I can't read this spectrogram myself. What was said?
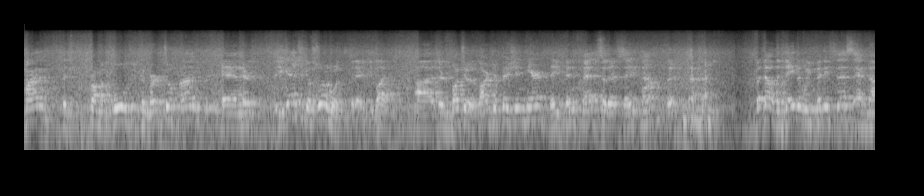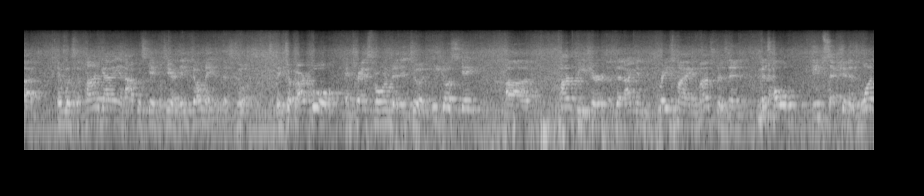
pond that's from a pool converted to a pond, and there's you can actually go swimming with it today if you'd like. Uh, there's a bunch of larger fish in here. They've been fed, so they're safe now. But no, the day that we finished this, and uh, it was the pond guy and Aquascape was here, they donated this to us. They took our pool and transformed it into an Aquascape uh, pond feature that I can raise my monsters in. This whole deep section is one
